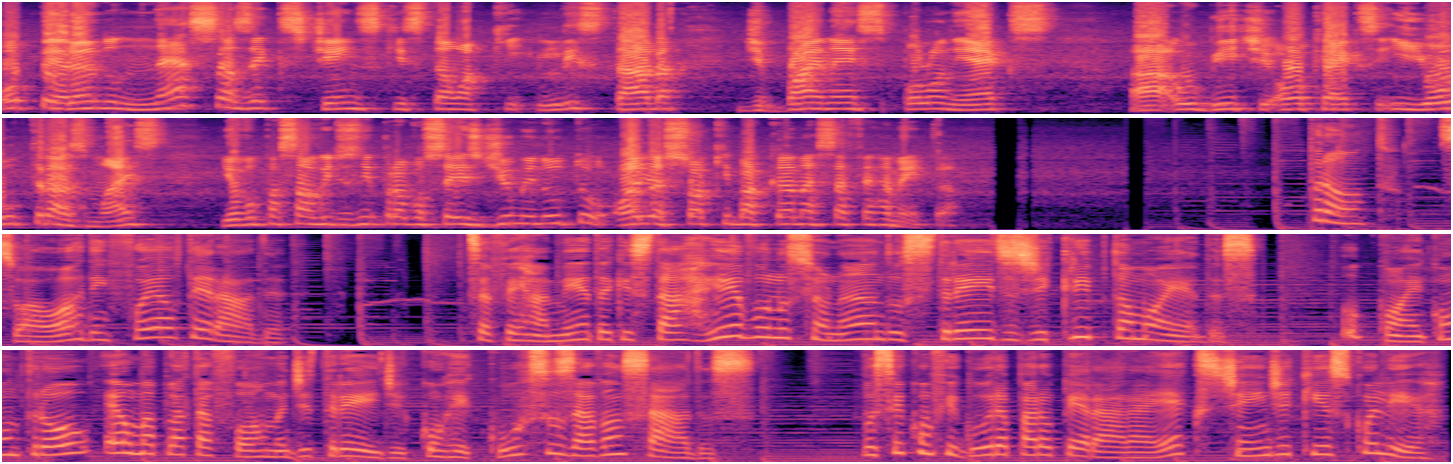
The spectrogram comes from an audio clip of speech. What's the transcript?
operando nessas exchanges que estão aqui listadas de Binance, Poloniex, uh, Ubit, OKEx e outras mais. E eu vou passar um videozinho para vocês de um minuto. Olha só que bacana essa ferramenta. Pronto, sua ordem foi alterada essa ferramenta que está revolucionando os trades de criptomoedas. O Coin Control é uma plataforma de trade com recursos avançados. Você configura para operar a exchange que escolher.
